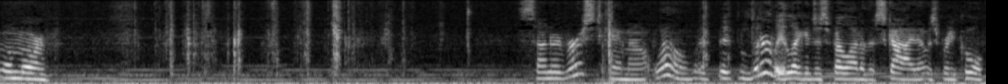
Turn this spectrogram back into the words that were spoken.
One more. Sun reversed came out. Well, it, it, literally like it just fell out of the sky. That was pretty cool.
